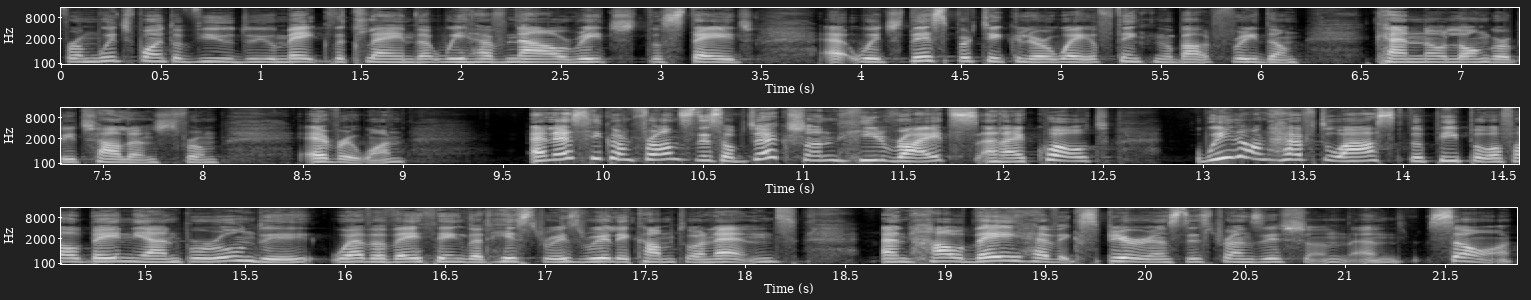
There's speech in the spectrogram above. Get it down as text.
from which point of view do you make the claim that we have now reached the stage at which this particular way of thinking about freedom can no longer be challenged from everyone? And as he confronts this objection, he writes, and I quote, we don't have to ask the people of Albania and Burundi whether they think that history has really come to an end and how they have experienced this transition and so on.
